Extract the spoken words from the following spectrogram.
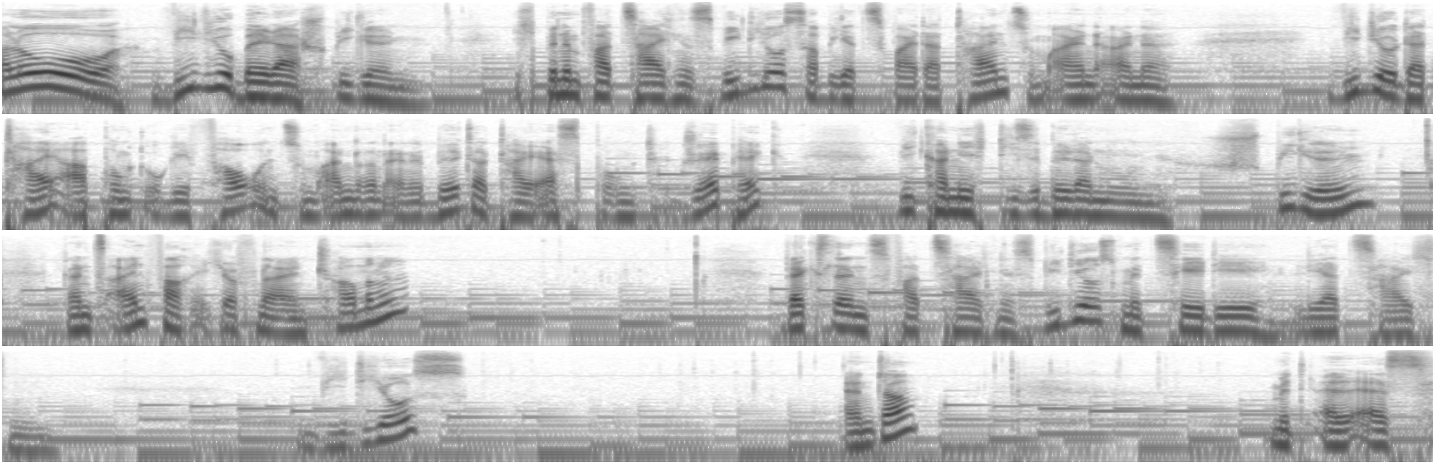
Hallo, Videobilder spiegeln. Ich bin im Verzeichnis Videos, habe hier zwei Dateien. Zum einen eine Videodatei a.ogv und zum anderen eine Bilddatei s.jpg. Wie kann ich diese Bilder nun spiegeln? Ganz einfach, ich öffne ein Terminal, wechsle ins Verzeichnis Videos mit cd Leerzeichen Videos, Enter. Mit ls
